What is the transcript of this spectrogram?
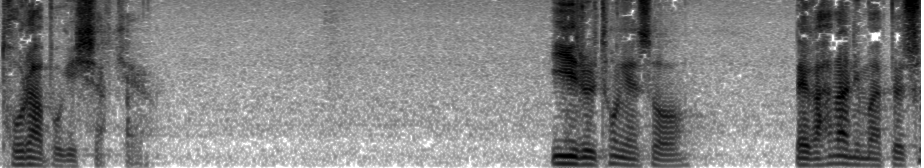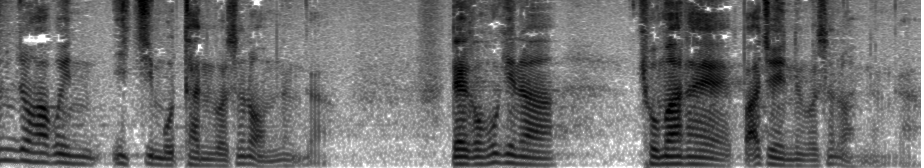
돌아보기 시작해요. 이 일을 통해서 내가 하나님 앞에 순종하고 있지 못한 것은 없는가? 내가 혹이나 교만에 빠져 있는 것은 없는가?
